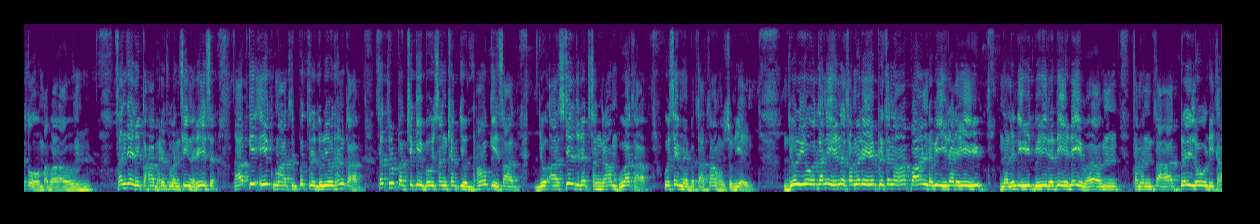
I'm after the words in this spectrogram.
तो संजय ने कहा, भरतवंशी नरेश, आपके एकमात्र पुत्र दुर्योधन का शत्रु पक्ष के बहुसंख्यक योद्धाओं के साथ जो आश्चर्यजनक संग्राम हुआ था, उसे मैं बताता हूँ, सुनिए। दुर्योधन समरे पृतना पांडवी रणे नलनी वीर देन समन्ता त्रिलोड़िता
